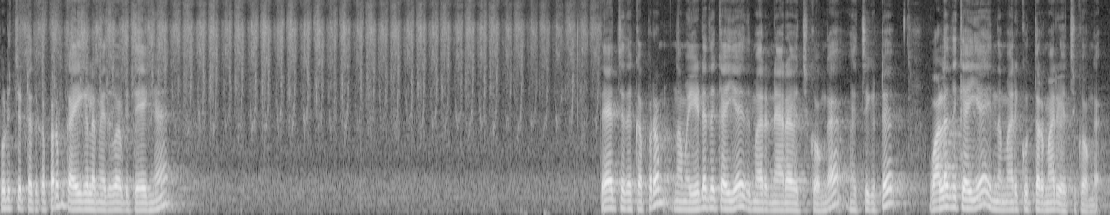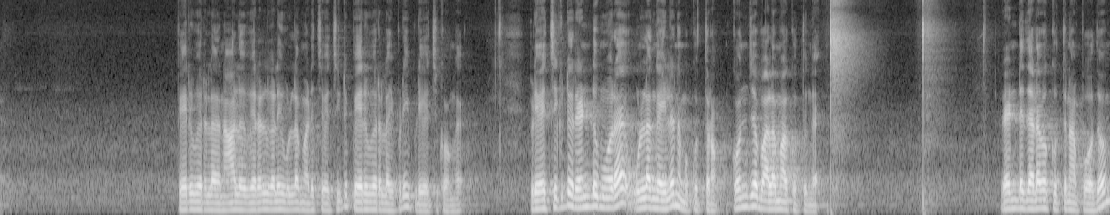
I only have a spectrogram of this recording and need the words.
பிடிச்சிட்டதுக்கப்புறம் கைகளை மெதுவாக அப்படி தேய்ங்க. தேய்ச்சதுக்கப்புறம் நம்ம இடது கையை இது மாதிரி நேராக வச்சுக்கோங்க. வச்சுக்கிட்டு வலது கையை இந்த மாதிரி குத்துற மாதிரி வச்சுக்கோங்க. பெருவிரலை நாலு விரல்களை உள்ளே மடித்து வச்சுக்கிட்டு பெருவிரலை இப்படி இப்படி வச்சுக்கோங்க. இப்படி வச்சுக்கிட்டு ரெண்டு முறை உள்ளங்கையில் நம்ம குத்துறோம். கொஞ்சம் பலமாக குத்துங்க. ரெண்டு தடவை குத்துனா போதும்.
